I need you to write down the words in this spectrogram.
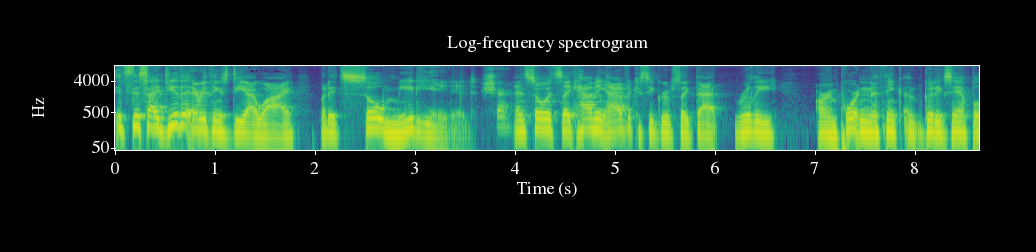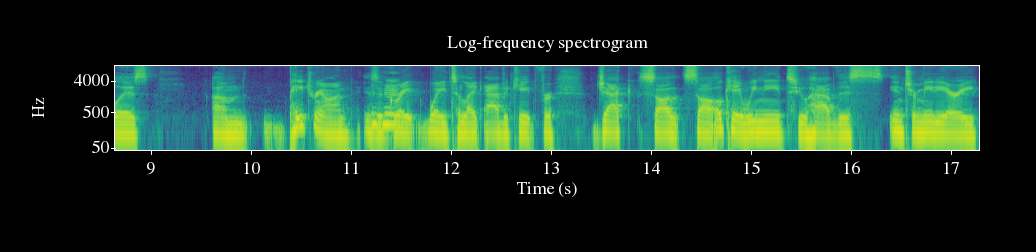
it's this idea that everything's DIY, but it's so mediated. Sure. And so it's like having advocacy groups like that really are important. I think a good example is um, Patreon is a great way to like advocate for. Jack saw saw okay, we need to have this intermediary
